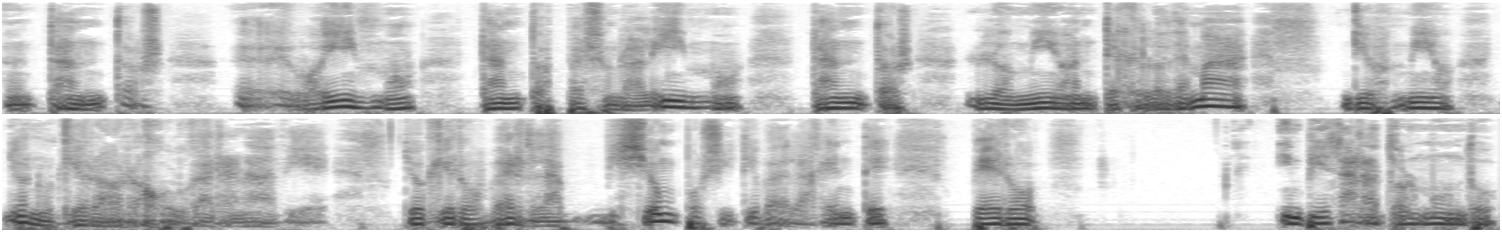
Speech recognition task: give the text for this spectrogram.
eh, tantos eh, egoísmo, tantos personalismos, tantos lo mío antes que lo demás. Dios mío, yo no quiero ahora juzgar a nadie. Yo quiero ver la visión positiva de la gente, pero invitar a todo el mundo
